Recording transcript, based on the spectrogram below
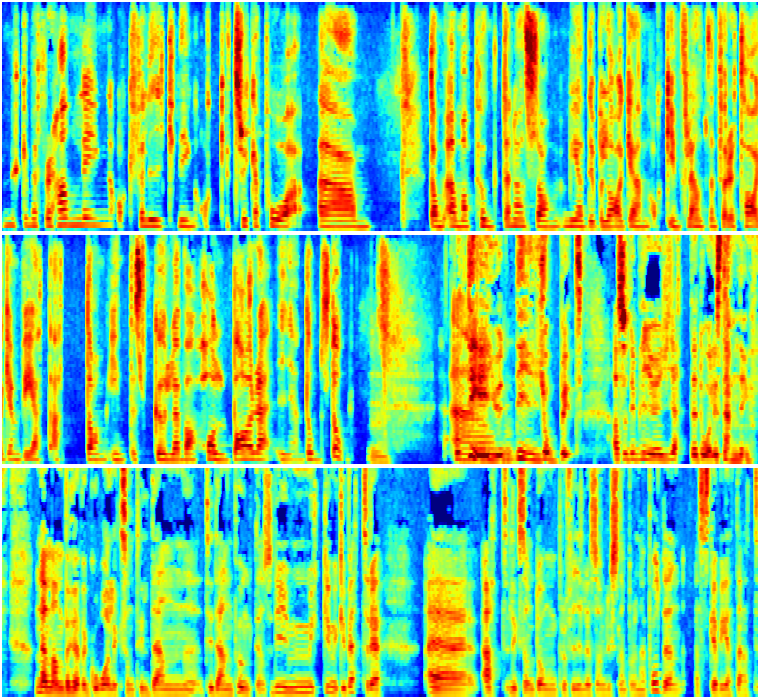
mycket med förhandling och förlikning och trycka på um, de ömma punkterna som mediebolagen och influencerföretagen vet att de inte skulle vara hållbara i en domstol. Mm. Och det är, ju, det är jobbigt. Alltså det blir ju en jättedålig stämning när man behöver gå liksom till, den, till den punkten. Så det är ju mycket, mycket bättre eh, att liksom de profiler som lyssnar på den här podden ska veta att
